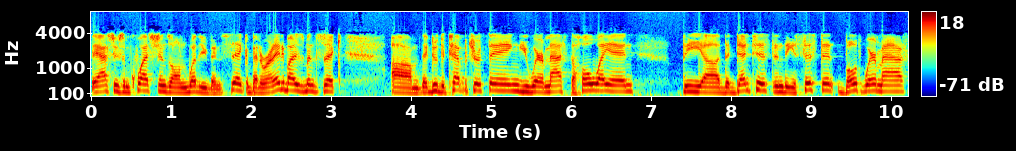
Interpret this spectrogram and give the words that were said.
They ask you some questions on whether you've been sick, been around anybody who's been sick. Um, they do the temperature thing. You wear a mask the whole way in. The uh, the dentist and the assistant both wear masks,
